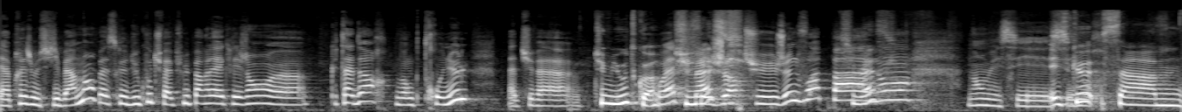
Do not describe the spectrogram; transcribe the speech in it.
Et après, je me suis dit, bah non, parce que du coup, tu vas plus parler avec les gens euh, que t'adores, donc trop nul. Bah, tu vas. Tu mutes quoi. Ouais, tu tu fais masques. genre, tu, je ne vois pas, Tu non. Non, mais c'est. Est-ce que ça hum,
